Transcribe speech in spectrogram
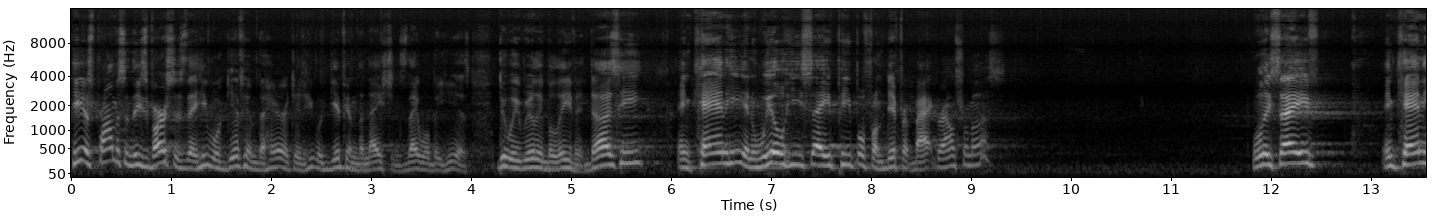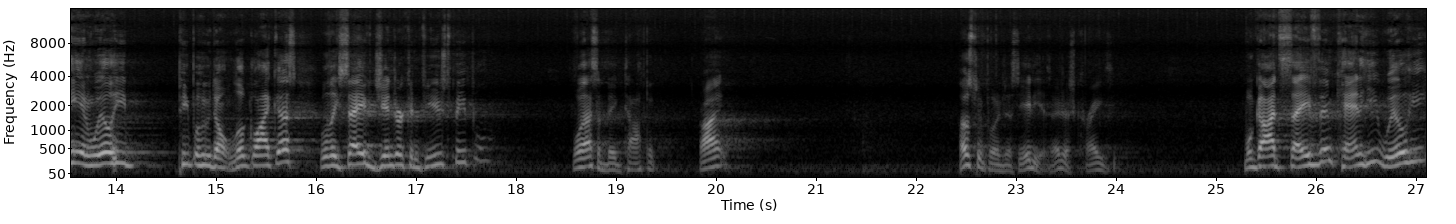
He has promised in these verses that He will give him the heritage, He will give him the nations, they will be His. Do we really believe it? Does He and can He and will He save people from different backgrounds from us? Will He save and can He and will He people who don't look like us? Will He save gender confused people? Well, that's a big topic, right? Those people are just idiots. They're just crazy. Will God save them? Can He? Will He?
